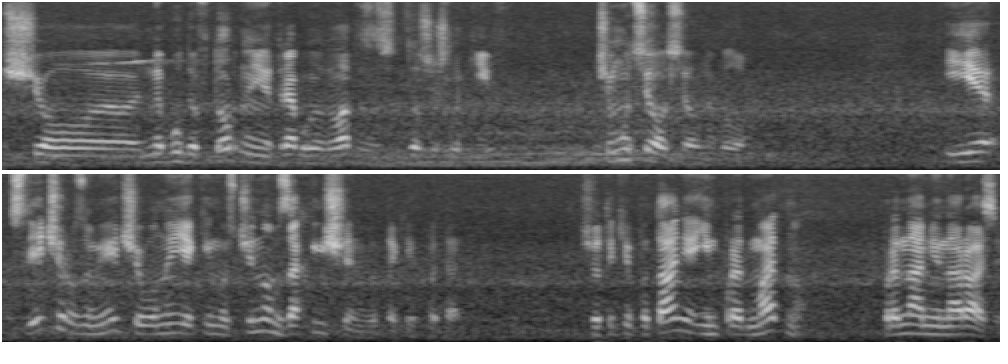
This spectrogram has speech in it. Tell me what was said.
що не буде вторгнення, треба готуватися до шашликів? Чому цього всього не було? І слідчі розуміють, що вони якимось чином захищені від таких питань. Що такі питання їм предметно, принаймні наразі,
